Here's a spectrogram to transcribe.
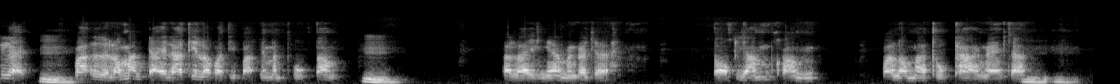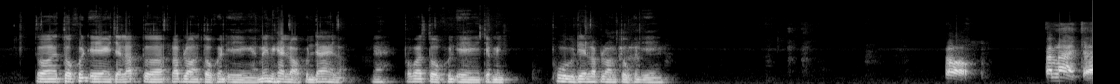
เรื่อยอืมๆว่าเออเรามั่นใจแล้วที่เราปฏิบัติเนี่ยมันถูกต้อง อืม อะไรอย่างเงี้ยมันก็จะตอกย้ำความว่าเรามาถูกทางไงอาจารย์อืมอืม ตัวตัวคุณเองจะรับตัวรับรองตัวคุณเองอะไม่มีใครหลอกคุณได้หรอกนะเพราะว่าตัวคุณเองจะเป็นผู้ที่รับรองตัวคุณเอง ก็ก็น่าจะ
